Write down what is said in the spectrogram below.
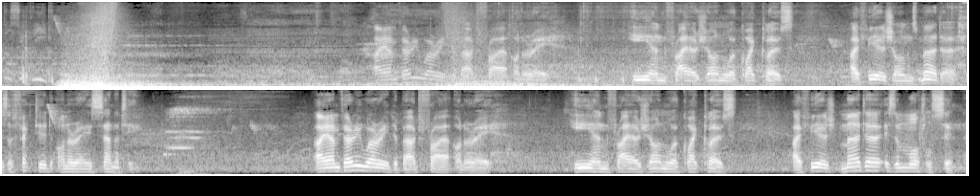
t'en supplie. I am very worried about Friar Honoré. He and Friar Jean were quite close. I fear Jean's murder has affected Honoré's sanity. I am very worried about Friar Honoré. He and Friar Jean were quite close. I fear murder is a mortal sin.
